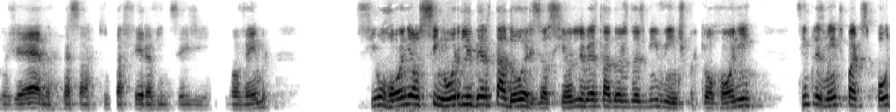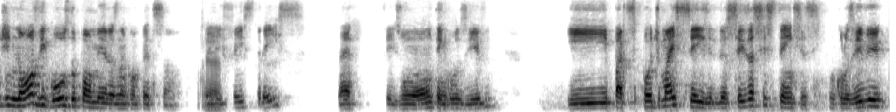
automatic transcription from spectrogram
no GE, né? nessa quinta-feira, 26 de novembro, se o Rony é o senhor Libertadores, é o senhor Libertadores 2020, porque o Rony simplesmente participou de nove gols do Palmeiras na competição. É. Ele fez três, né? Fez um ontem, inclusive, e participou de mais seis. Ele deu seis assistências. Inclusive,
